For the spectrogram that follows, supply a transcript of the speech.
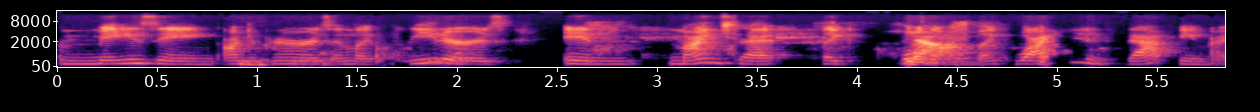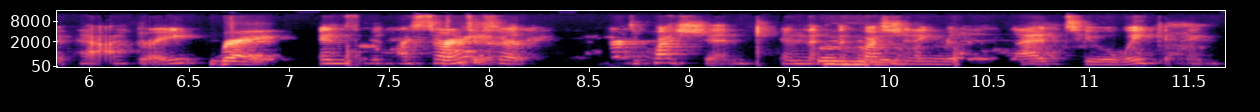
amazing entrepreneurs and like leaders in mindset. Like, hold Yeah. on, like why can't that be my path? Right. right. And so I started to Right. start, start to question, and Mhm. the questioning really led to awakening.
